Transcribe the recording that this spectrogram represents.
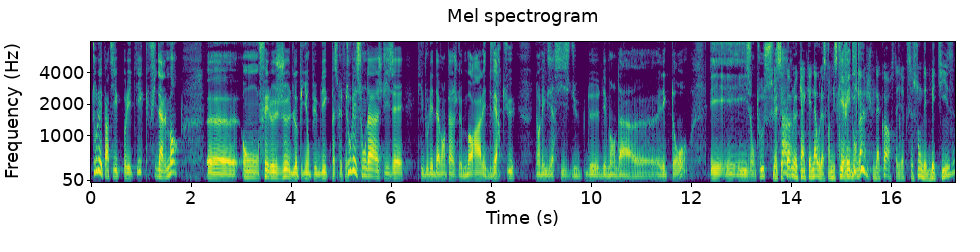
tous les partis politiques, finalement, ont fait le jeu de l'opinion publique parce que tous les sondages disaient qu'ils voulaient davantage de morale et de vertu dans l'exercice de, des mandats euh, électoraux. Et, ils ont tous fait ça. C'est comme le quinquennat ou la fin du Ce mandat, je suis d'accord. C'est-à-dire que ce sont des bêtises.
